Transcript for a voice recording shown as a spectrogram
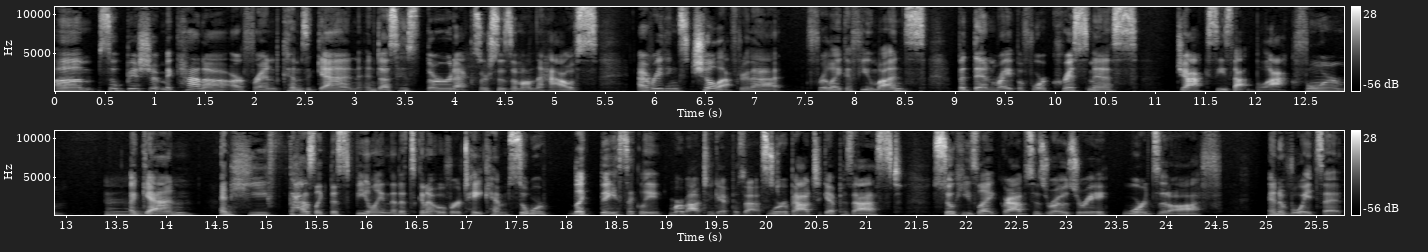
Um, so Bishop McKenna, our friend, comes again and does his third exorcism on the house. Everything's chill after that for like a few months. But then right before Christmas, Jack sees that black form mm. again. And he has like this feeling that it's going to overtake him. So we're like basically We're about to get possessed. we're about to get possessed. So he's like grabs his rosary, wards it off, and avoids it.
